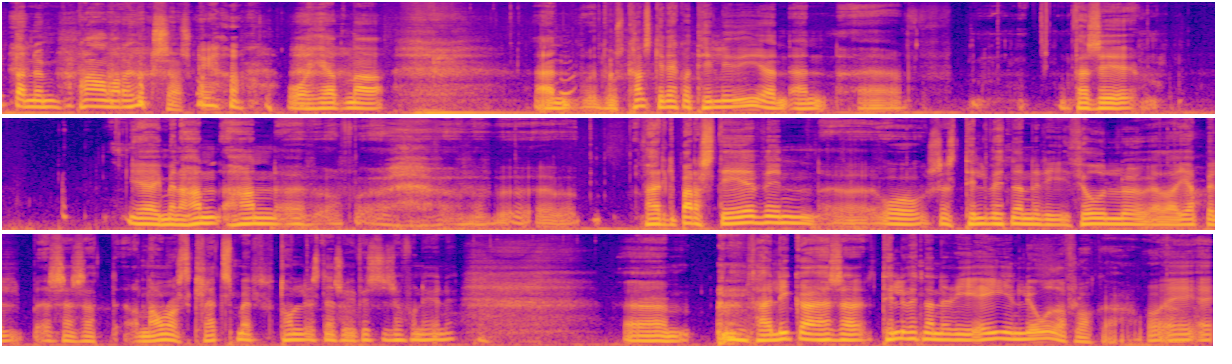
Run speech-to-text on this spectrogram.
utanum hvað hann var að hugsa sko. Og hérna en þú veist, kannski er eitthvað til í því en, en uh, þessi já, ég meina hann, hann uh, það er ekki bara stefin uh, og semst, tilvitnanir í þjóðlög eða sagt, nánast kletsmer tónlist eins og í fyrstu symfóníunni um, það er líka þessar tilvitnanir í eigin ljóðaflokka e, e,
